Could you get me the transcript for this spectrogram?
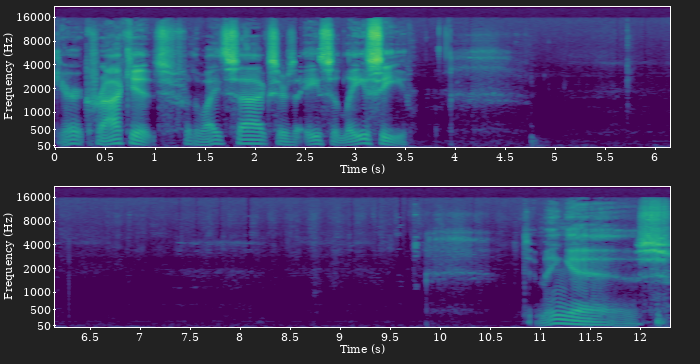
Garrett Crockett for the White Sox. There's Asa Lacy. Dominguez.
